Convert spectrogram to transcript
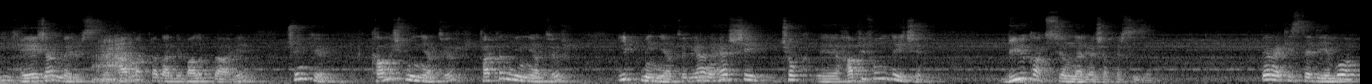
bir heyecan verir size. Parmak kadar bir balık dahi. Çünkü kamış minyatür, takım minyatür, ip minyatür yani her şey çok e, hafif olduğu için büyük aksiyonlar yaşatır size. Demek istediğim o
